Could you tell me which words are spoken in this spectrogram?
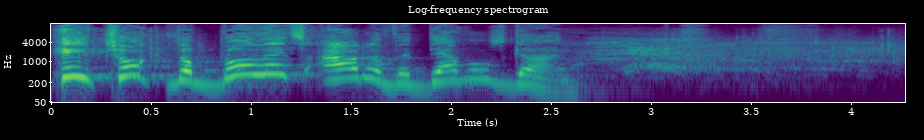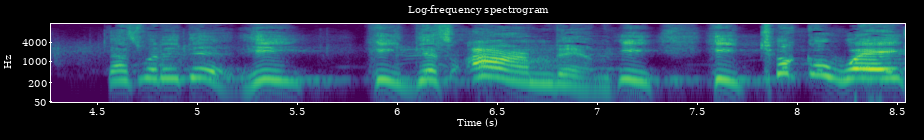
He took the bullets out of the devil's gun. That's what he did. He, he disarmed them. He, he took away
